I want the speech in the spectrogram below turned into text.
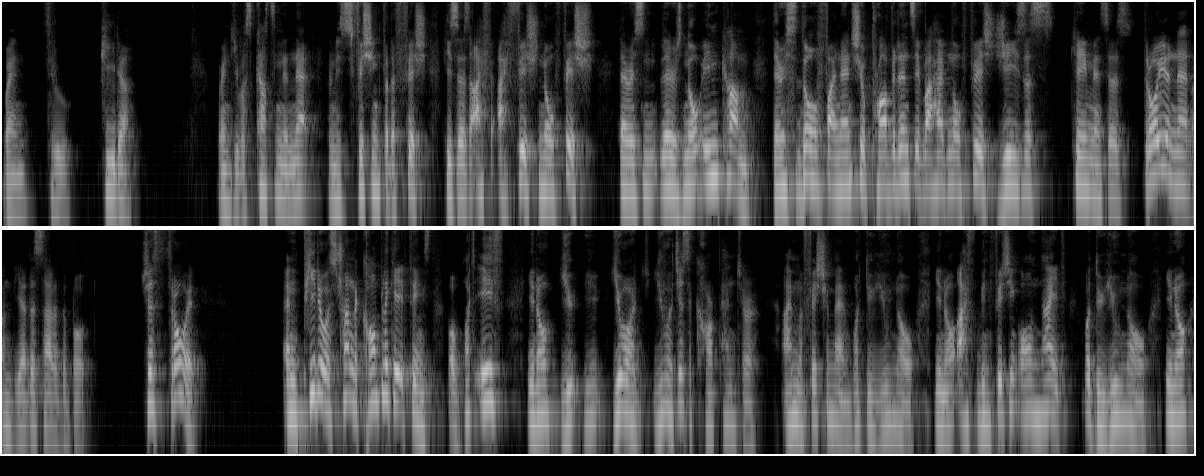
went through. Peter, when he was casting the net, when he's fishing for the fish, he says, I, I fish no fish. There is, there is no income. There is no financial providence if I have no fish. Jesus came and says, throw your net on the other side of the boat. Just throw it. And Peter was trying to complicate things. But what if, you know, you, you, you, are, you are just a carpenter. I'm a fisherman. What do you know? You know, I've been fishing all night. What do you know? You know,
